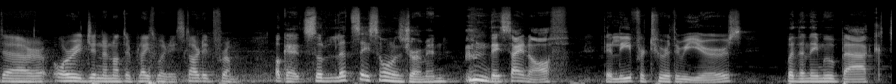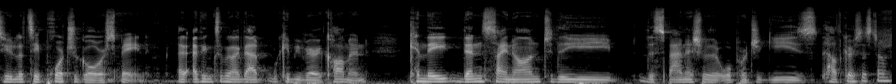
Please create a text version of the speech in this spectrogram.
their origin and not their place where they started from. Okay, so let's say someone is German, they sign off, they leave for two or three years, but then they move back to, let's say, Portugal or Spain. I, I think something like that could be very common. Can they then sign on to the the Spanish or, the, or Portuguese healthcare system?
